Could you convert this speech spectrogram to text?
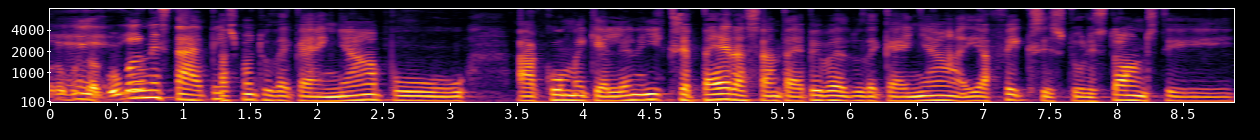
Ε, είναι στα επίπεδα του 19 που ακούμε και λένε ή ξεπέρασαν τα επίπεδα του 19 οι αφήξεις τουριστών στη,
